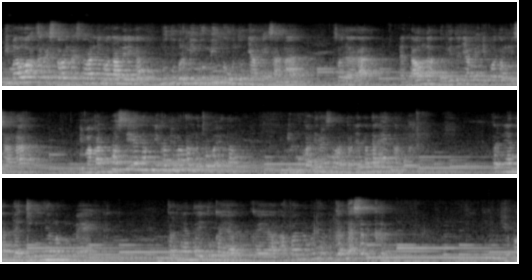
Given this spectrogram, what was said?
dibawa ke restoran-restoran di kota Amerika, butuh berminggu-minggu untuk nyampe sana, saudara. Dan tahu nggak, begitu nyampe dipotong di sana, dimakan pasti enak nih, kami makan udah coba enak. Dibuka di restoran, ternyata nggak enak. Ternyata dagingnya lembek, ternyata itu kayak kayak apa namanya, nggak nggak seger. Siapa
